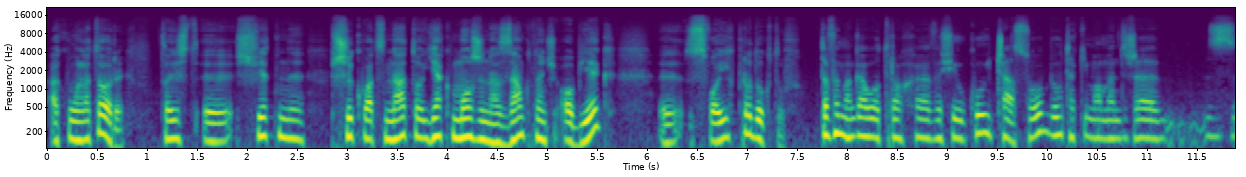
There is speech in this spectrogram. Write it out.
akumulatory. To jest świetny przykład na to, jak można zamknąć obieg swoich produktów. To wymagało trochę wysiłku i czasu. Był taki moment, że z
